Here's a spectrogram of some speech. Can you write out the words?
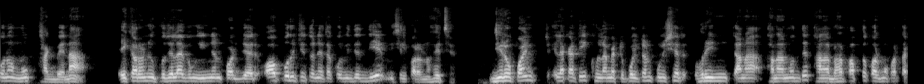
কোনো মুখ থাকবে না। এই কারণে উপজেলা এবং ইউনিয়ন পর্যায়ের অপরিচিত নেতা কর্মীদের দিয়ে মিছিল করানো হয়েছে। জিরো পয়েন্ট এলাকাটি খুলনা মেট্রোপলিটন পুলিশের হরিণ টানা থানার মধ্যে থানার ভারপ্রাপ্ত কর্মকর্তা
